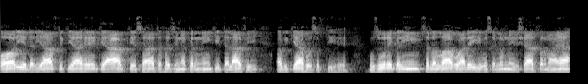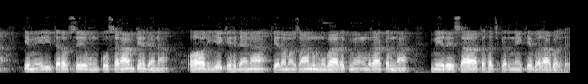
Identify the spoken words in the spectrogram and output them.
और ये दरियाफ्त किया है कि आपके साथ हज न करने की तलाफी अब क्या हो सकती है? हुजूर करीम सल्लल्लाहु अलैहि वसल्लम ने इरशाद फरमाया कि, मेरी तरफ़ से उनको सलाम कह देना। और ये कह देना कि रमज़ान मुबारक में उम्र करना मेरे साथ हज करने के बराबर है।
